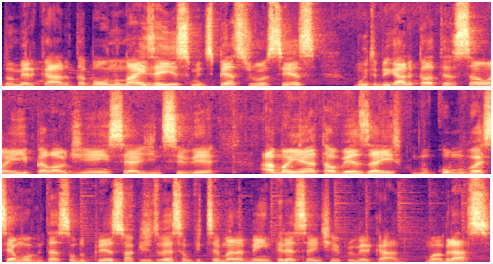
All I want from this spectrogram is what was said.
no mercado, tá bom? No mais é isso, me despeço de vocês, muito obrigado pela atenção aí, pela audiência, a gente se vê amanhã, talvez aí, como vai ser a movimentação do preço, acredito que vai ser um fim de semana bem interessante aí para o mercado. Um abraço.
